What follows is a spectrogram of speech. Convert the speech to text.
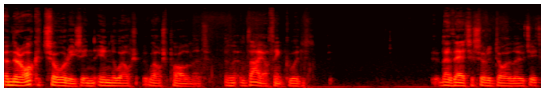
And there are Tories in, in the Welsh Welsh Parliament, and they, I think, would. They're there to sort of dilute it.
